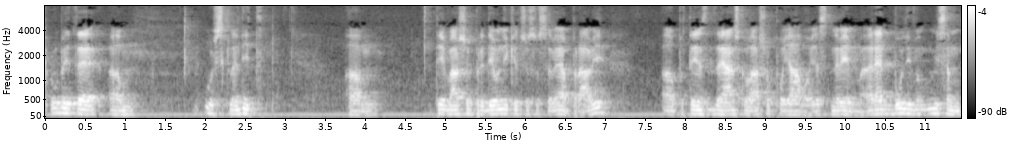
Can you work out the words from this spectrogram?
probejte um, uskladiti um, te vaše predelnike, če so seveda pravi potem dejansko vašo pojavo. Jaz ne vem, Red Bulli, mislim,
